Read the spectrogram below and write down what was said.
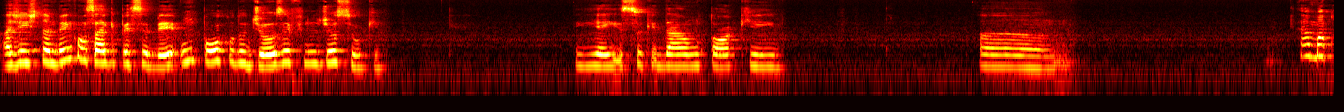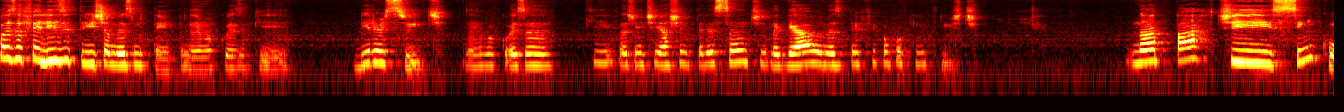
a gente também consegue perceber um pouco do Joseph no Josuke. E é isso que dá um toque. Hum, é uma coisa feliz e triste ao mesmo tempo, né? Uma coisa que. bittersweet, né? Uma coisa que a gente acha interessante, legal, ao mesmo tempo fica um pouquinho triste. Na parte 5,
